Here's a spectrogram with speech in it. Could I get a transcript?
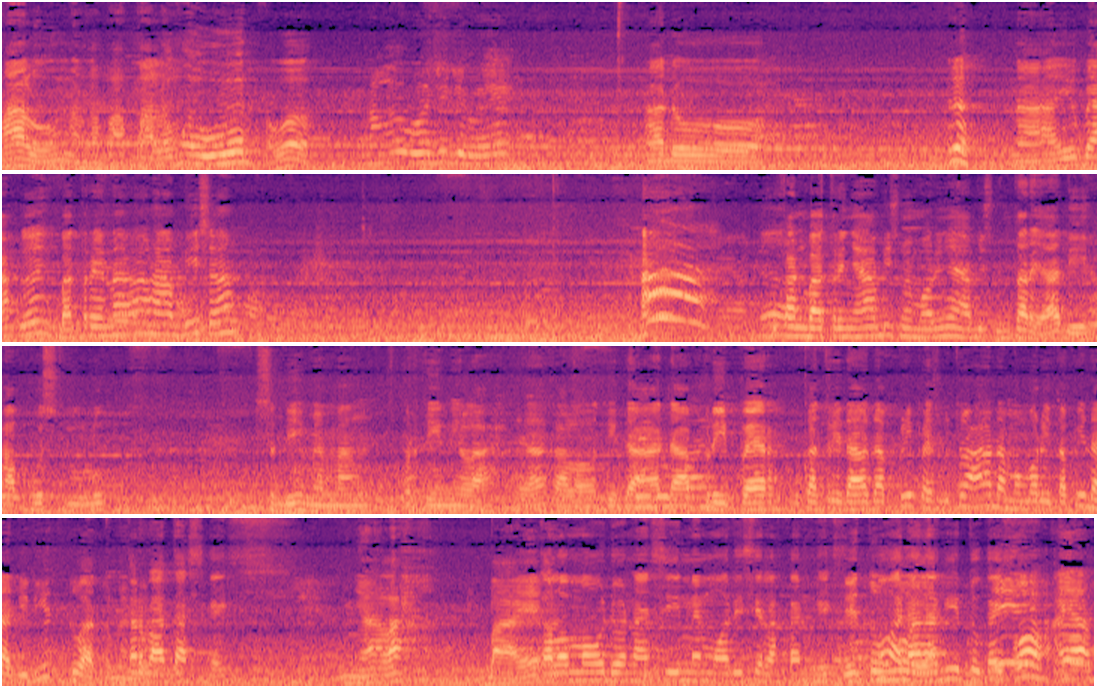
Malum, nggak apa-apa. Malum eueuh. Eueuh. Jujur we. Aduh. Loh, nah ayo beak euy, baterainya habis ah. Ah, bukan baterainya habis, memorinya habis bentar ya, dihapus dulu. Sedih memang seperti inilah ya kalau tidak ada prepare, bukan tidak ada prepare, sebetulnya ada memori tapi tidak di situ atau memori. Terbatas, guys. Nyalah, baik. Kalau mau donasi memori silahkan guys. Ditunggu oh, ada ya. lagi tuh guys. Oh, aya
